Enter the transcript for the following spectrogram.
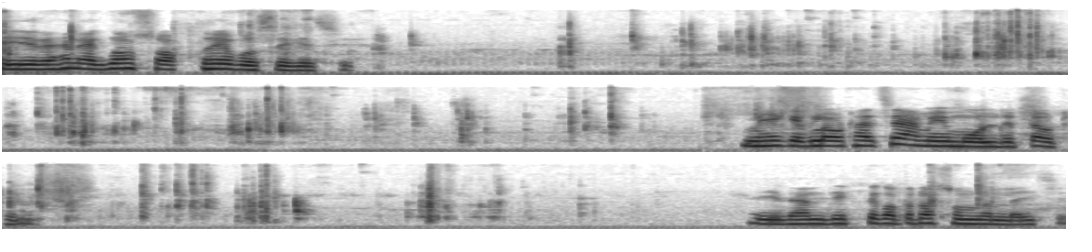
এই যে দেখেন, একদম শক্ত হয়ে বসে গেছে। মেঘ এগুলো উঠাচ্ছে, আমি মোল্ডেরটা উঠে নিচ্ছি এই ধান দেখতে কতটা সুন্দর লাগছে।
